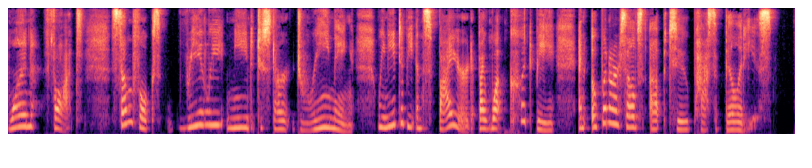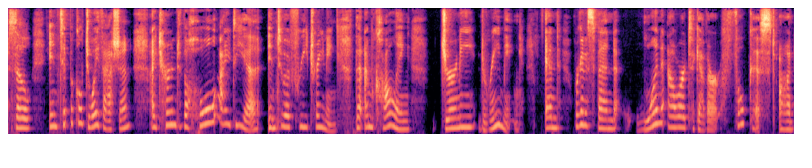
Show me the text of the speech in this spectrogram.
one thought. Some folks really need to start dreaming. We need to be inspired by what could be and open ourselves up to possibilities. So, in typical Joy fashion, I turned the whole idea into a free training that I'm calling Journey Dreaming. And we're going to spend one hour together focused on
